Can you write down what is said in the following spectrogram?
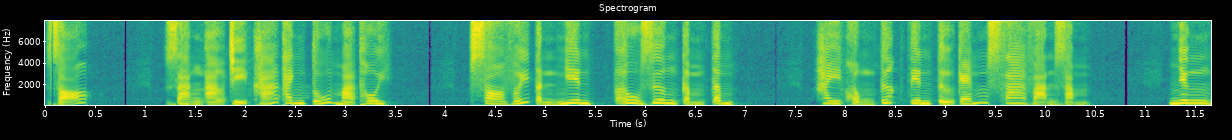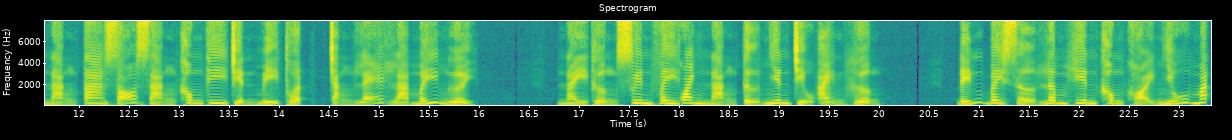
rõ. Rằng ảo chỉ khá thanh tú mà thôi. So với tần nhiên, Âu Dương cầm tâm. Hay khổng tước tiên tử kém xa vạn dặm Nhưng nàng ta rõ ràng không thi triển mỹ thuật, chẳng lẽ là mấy người. Này thường xuyên vây quanh nàng tự nhiên chịu ảnh hưởng. Đến bây giờ Lâm Hiên không khỏi nhíu mắt.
